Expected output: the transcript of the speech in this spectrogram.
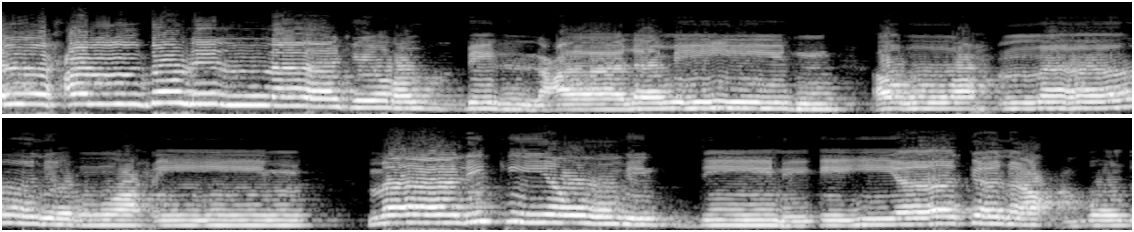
আলহামদুলিল্লাহি রাব্বিল আলামিন আর রহমানির রহিম مالك يوم الدين إياك نعبد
